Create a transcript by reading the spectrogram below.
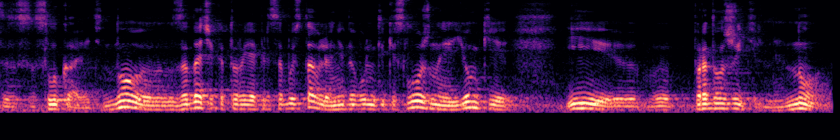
слукавить. Но задачи, которые я перед собой ставлю, они довольно-таки сложные, емкие и э, продолжительные. Но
